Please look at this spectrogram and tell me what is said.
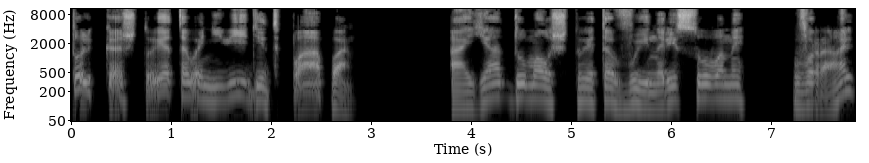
только, что этого не видит папа. А я думал, что это вы нарисованы. Врааль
